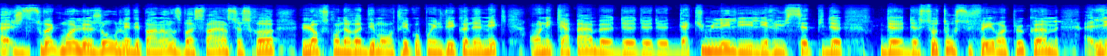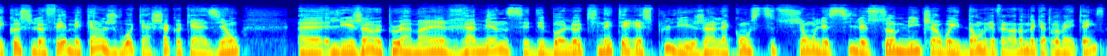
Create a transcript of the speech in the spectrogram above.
je dis souvent que moi, le jour où l'indépendance va se faire, ce sera lorsqu'on aura démontré qu'au point de vue économique, on est capable de d'accumuler de, les, les, réussites puis de, de, de s'auto-suffire un peu comme l'Écosse l'a fait. Mais quand je vois qu'à chaque occasion, euh, les gens un peu amers ramènent ces débats-là qui n'intéressent plus les gens, la Constitution, le ci, le ça, Meach Away, dont le référendum de 95.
